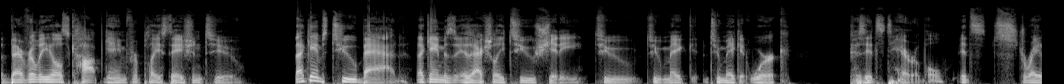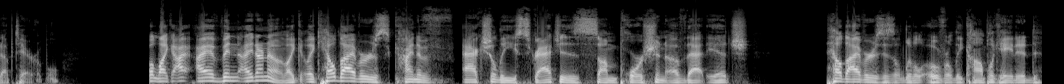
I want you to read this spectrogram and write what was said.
the Beverly Hills Cop game for PlayStation Two. That game's too bad. That game is, is actually too shitty to to make to make it work because it's terrible. It's straight up terrible. But like I, I have been I don't know like like Helldivers kind of actually scratches some portion of that itch. Helldivers is a little overly complicated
